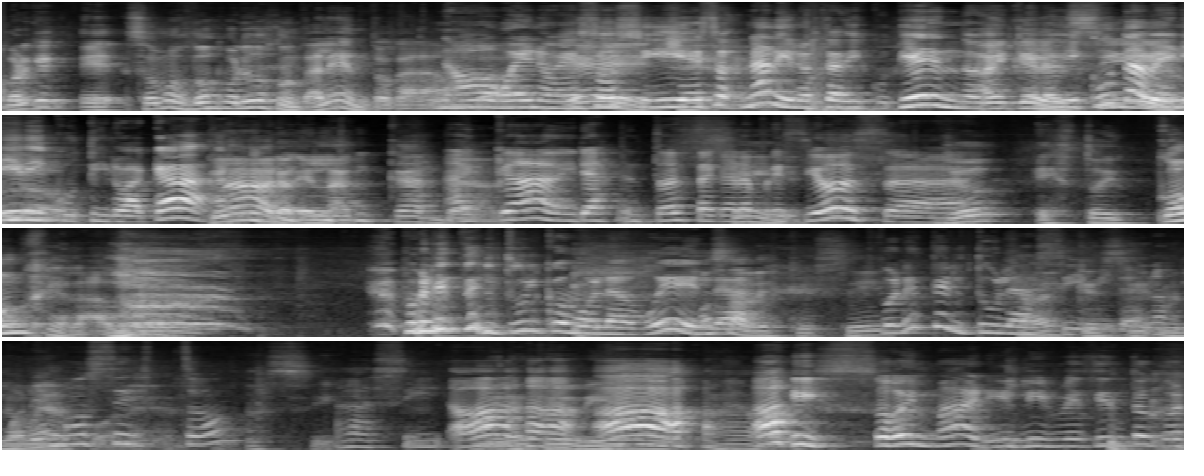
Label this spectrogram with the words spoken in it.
Porque eh, somos dos boludos con talento, caramba. No, bueno, eso sí, Eche. eso nadie lo está discutiendo. Y Hay el que, que lo discuta, vení y discutilo acá. Claro, en la cara. Acá, mirá, en toda esta cara Sí. preciosa. Yo estoy congelado. Ponete el tul como la abuela. Vos sabés que sí. Ponete el tul así, mira, sí, nos ponemos esto Así. así. Ah, qué bien. ah, Ah. ay, soy Marilyn, me siento con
